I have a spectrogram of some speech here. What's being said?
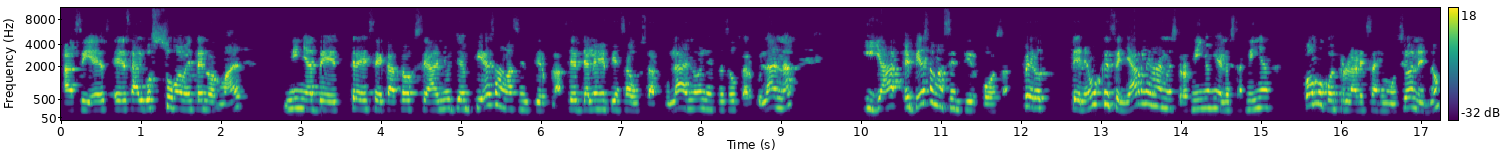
así es, es algo sumamente normal. Niñas de 13, 14 años ya empiezan a sentir placer, ya les empieza a gustar fulano, les empieza a gustar fulana, y ya empiezan a sentir cosas. Pero tenemos que enseñarles a nuestros niños y a nuestras niñas cómo controlar esas emociones, ¿no?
